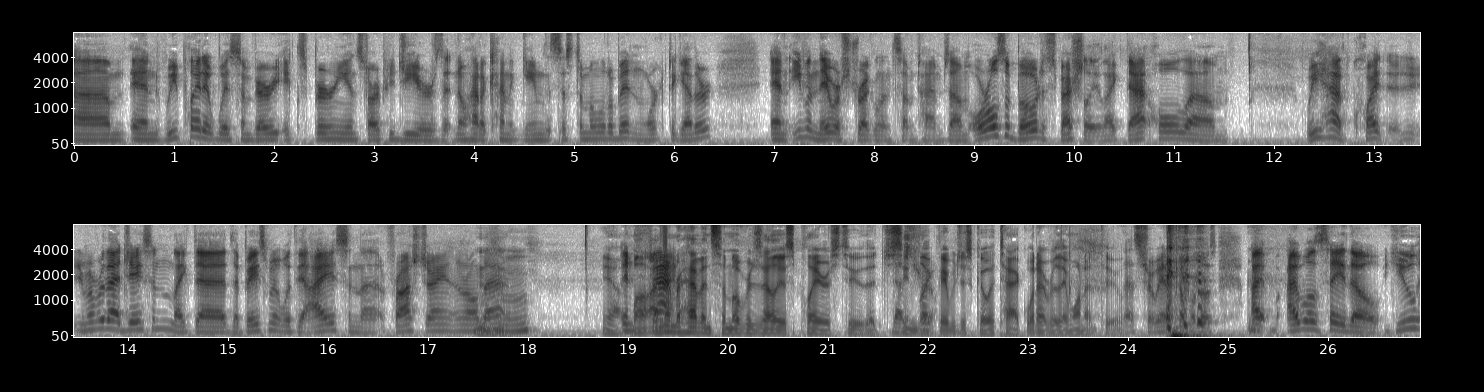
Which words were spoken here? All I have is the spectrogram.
Um, and we played it with some very experienced RPGers that know how to kind of game the system a little bit and work together. And even they were struggling sometimes. Um, Auril's Abode, especially like that whole. Um, we had quite. You remember that, Jason? Like the the basement with the ice and the frost giant and all that. Yeah. In well, I remember having some overzealous players too that seemed true. like they would just go attack whatever they wanted to. That's true. We had a couple of those. I I will say though, you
